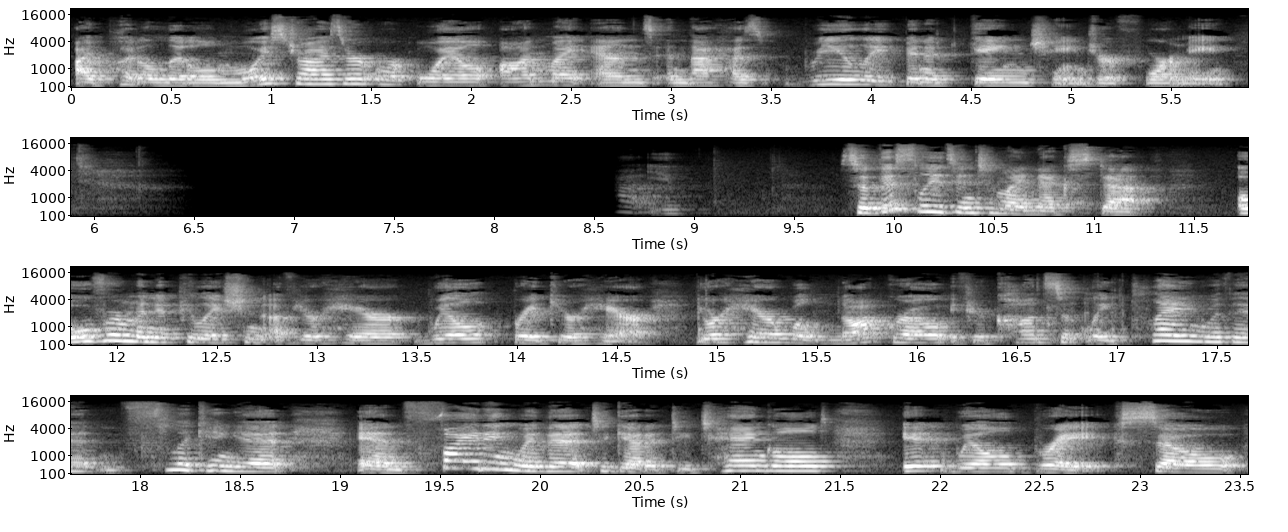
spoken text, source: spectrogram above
I put a little moisturizer or oil on my ends and that has really been a game changer for me. So this leads into my next step over manipulation of your hair will break your hair. Your hair will not grow if you're constantly playing with it and flicking it and fighting with it to get it detangled. It will break. So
